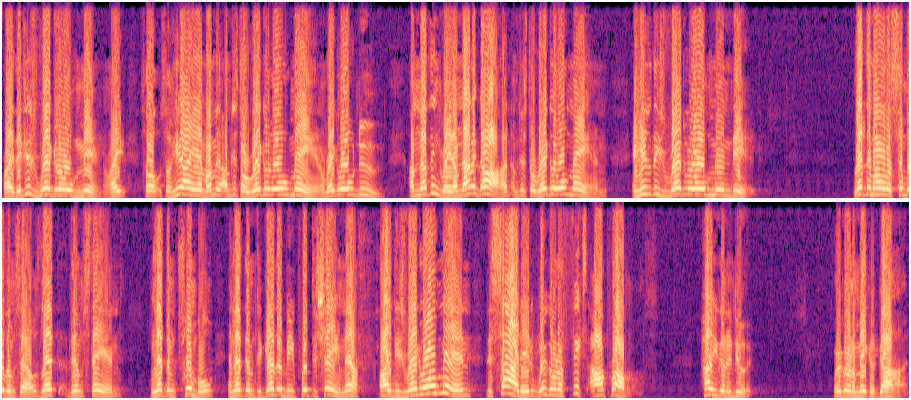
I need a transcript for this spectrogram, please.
right? They're just regular old men, right? So, so here I am. I'm, I'm just a regular old man, a regular old dude. I'm nothing great. I'm not a god. I'm just a regular old man. And here's what these regular old men did. Let them all assemble themselves. Let them stand. Let them tremble. And let them together be put to shame. Now, all right, these regular old men decided we're going to fix our problems. How are you going to do it? We're going to make a God.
